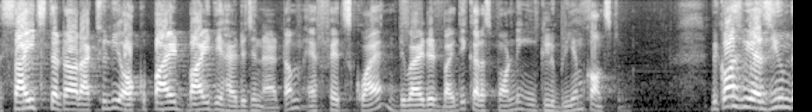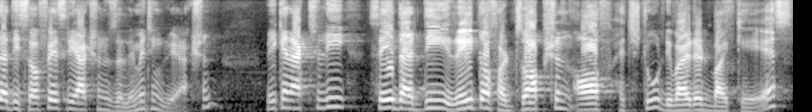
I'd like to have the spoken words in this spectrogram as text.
sites that are actually occupied by the hydrogen atom F h square divided by the corresponding equilibrium constant. Because we assume that the surface reaction is a limiting reaction, we can actually say that the rate of adsorption of H 2 divided by K s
